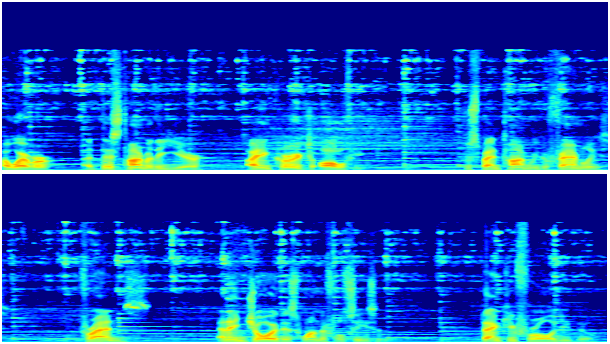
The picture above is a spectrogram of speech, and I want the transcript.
However, at this time of the year, I encourage all of you to spend time with your families, friends, and enjoy this wonderful season. Thank you for all you do.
